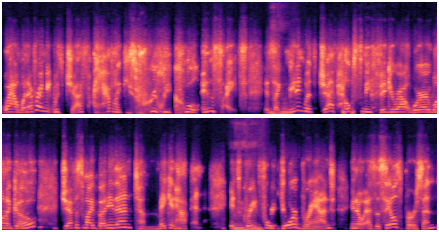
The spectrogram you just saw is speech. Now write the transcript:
wow whenever i meet with jeff i have like these really cool insights. It's mm-hmm. like meeting with jeff helps me figure out where i want to go. Jeff is my buddy then to make it happen. It's mm-hmm. great for your brand you know as a salesperson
